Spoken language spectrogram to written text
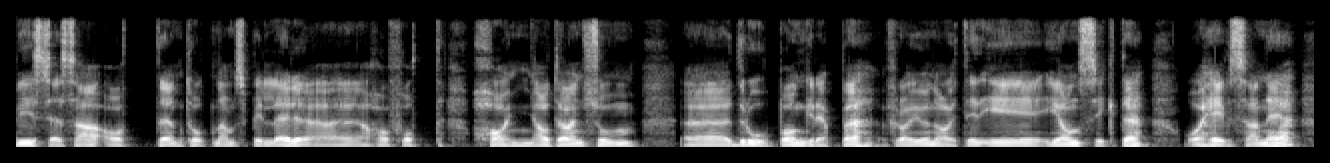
viser det seg at en Tottenham-spiller eh, har fått handa til han som eh, dro på angrepet fra United i, i ansiktet og heiv seg ned,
